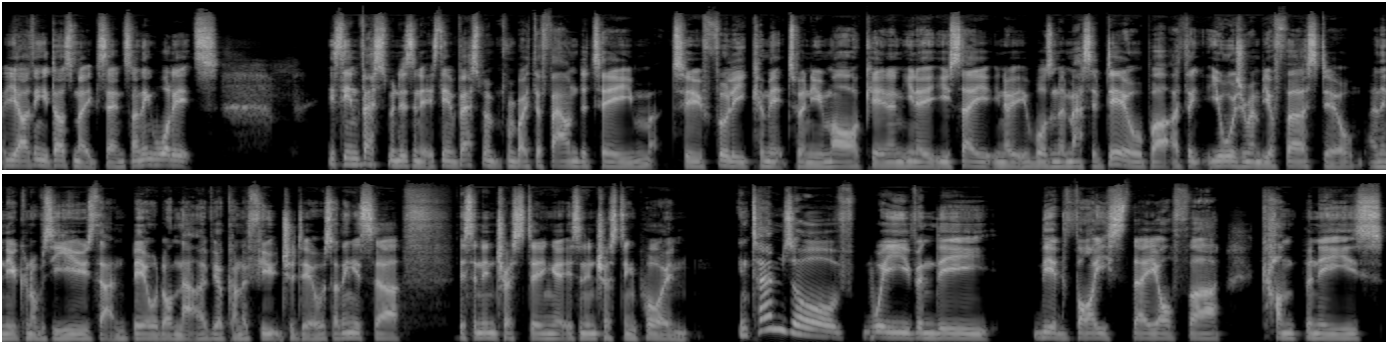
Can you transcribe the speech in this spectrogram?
Yeah i think it does make sense. I think what it's it's the investment, isn't it? It's the investment from both the founder team to fully commit to a new market. And, you know, you say, you know, it wasn't a massive deal, but I think you always remember your first deal and then you can obviously use that and build on that over your kind of future deals. So I think it's, uh, it's an interesting, it's an interesting point. In terms of Weve and the, the advice they offer companies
